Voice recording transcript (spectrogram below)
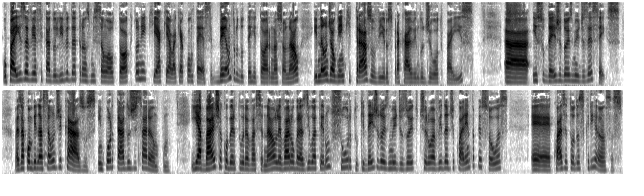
O país havia ficado livre da transmissão autóctone, que é aquela que acontece dentro do território nacional e não de alguém que traz o vírus para cá vindo de outro país. Ah, isso desde 2016. Mas a combinação de casos importados de sarampo e a baixa cobertura vacinal levaram o Brasil a ter um surto que desde 2018 tirou a vida de 40 pessoas, é, quase todas crianças.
